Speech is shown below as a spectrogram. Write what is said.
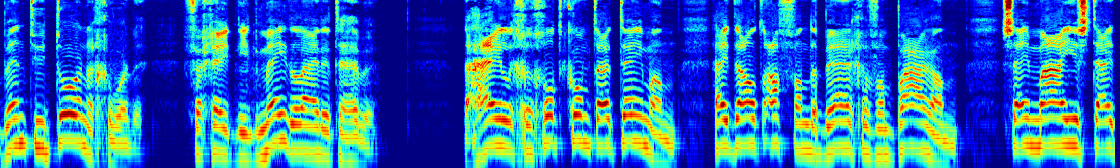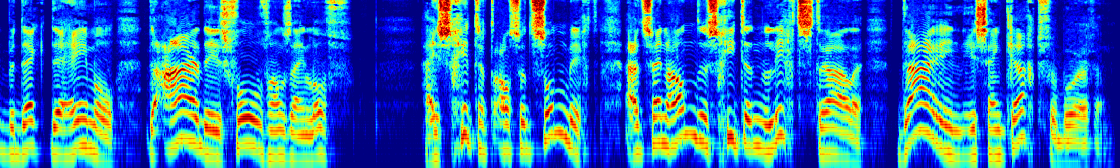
bent u toornig geworden, vergeet niet medelijden te hebben. De heilige God komt uit Theman. Hij daalt af van de bergen van Paran. Zijn majesteit bedekt de hemel. De aarde is vol van zijn lof. Hij schittert als het zonlicht. Uit zijn handen schieten lichtstralen. Daarin is zijn kracht verborgen.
